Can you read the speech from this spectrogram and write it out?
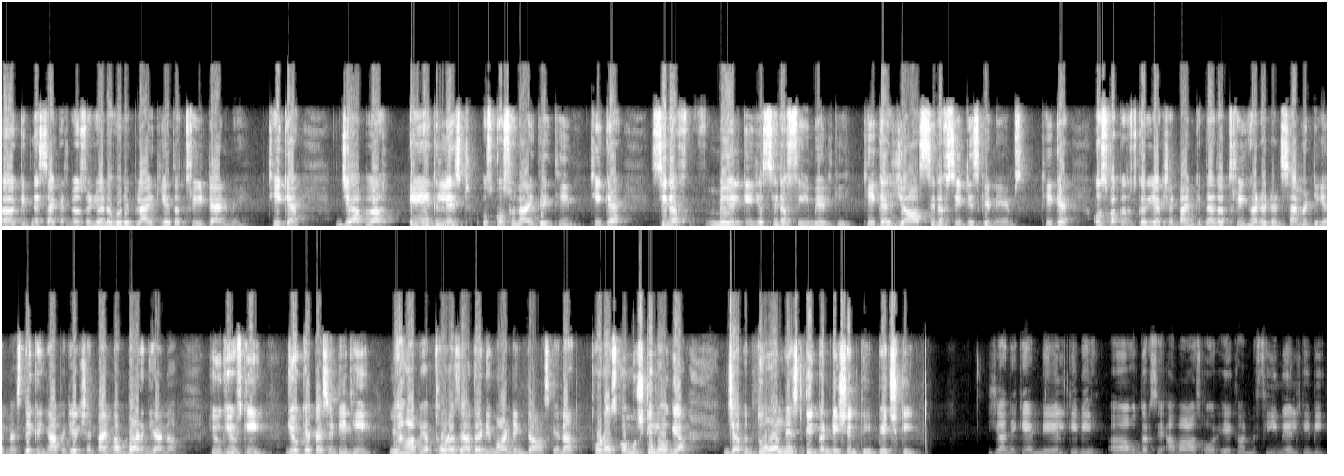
आ, कितने सेकंड में उसने जो है ना वो रिप्लाई किया था थ्री टेन में ठीक है? जब एक लिस्ट उसको सुनाई गई थी ठीक है? सिर्फ़ मेल की या सिर्फ़ फीमेल की ठीक है? या सिर्फ़ सिटीज़ के नेम्स ठीक है? उस वक्त उसका रिएक्शन टाइम कितना था? Three hundred and seventy M S देखिए यहाँ पे रिएक्शन टाइम अब बढ़ गया ना क्योंकि उसकी जो कैपेसिटी थी यहाँ पे अब थोड़ा ज़्यादा डिमांडिंग टास्क है ना थोड़ा उसको मुश्किल हो गया। जब दो लिस्ट की कंडीशन थी पिच की यानी कि मेल की भी उधर से आवाज़ और एक हाथ में फीमेल की भी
